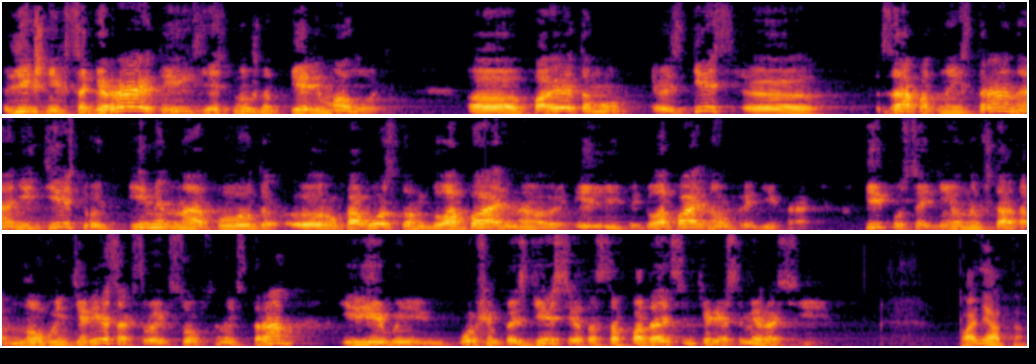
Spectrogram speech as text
лишних собирают, и их здесь нужно перемолоть. Поэтому здесь западные страны, они действуют именно под руководством глобального элиты, глобального предиктора, в пику Соединенным Штатам, но в интересах своих собственных стран, и, в общем-то, здесь это совпадает с интересами России. Понятно.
